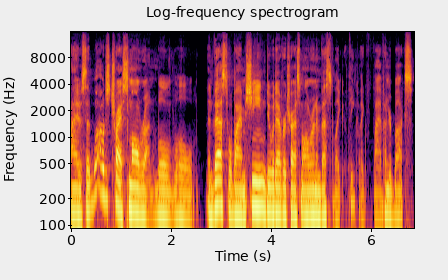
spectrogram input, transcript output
I said, well, I'll just try a small run. We'll we'll invest. We'll buy a machine, do whatever. Try a small run. Invested like I think like five hundred bucks.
